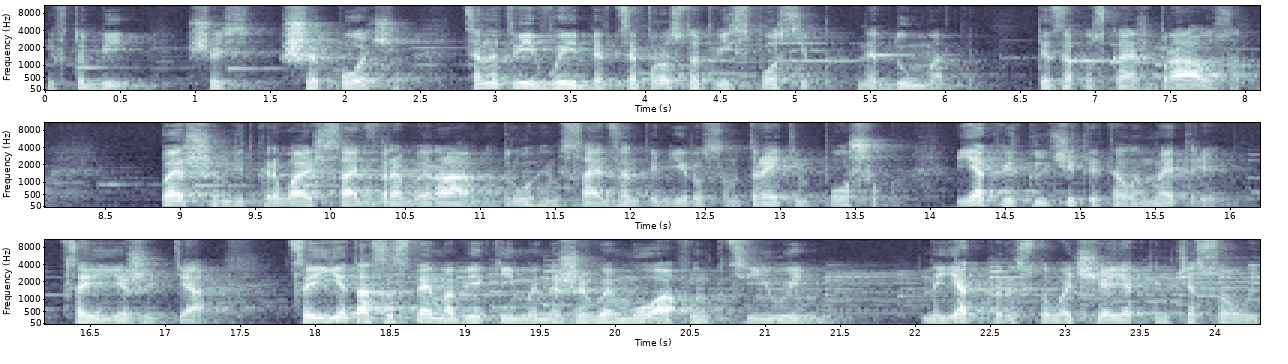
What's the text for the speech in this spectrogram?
і в тобі щось шепоче. Це не твій вибір, це просто твій спосіб не думати. Ти запускаєш браузер, першим відкриваєш сайт з драйверами, другим сайт з антивірусом, третім пошук. Як відключити телеметрію? Це і є життя. Це і є та система, в якій ми не живемо, а функціюємо. Не як користувачі, а як тимчасові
